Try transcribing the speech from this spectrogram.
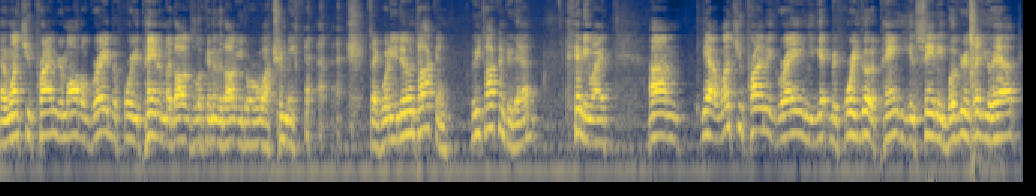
and once you prime your model gray before you paint it, my dog's looking in the doggy door watching me. it's like, what are you doing talking? Who are you talking to, Dad? anyway, um, yeah, once you prime it gray and you get before you go to paint, you can see any boogers that you have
